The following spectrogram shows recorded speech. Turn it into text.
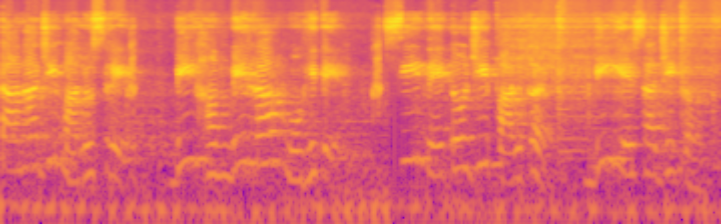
Tanaji Malusare B Hambirrao Mohite, C Netoji Palkar, D Yesaji Kank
